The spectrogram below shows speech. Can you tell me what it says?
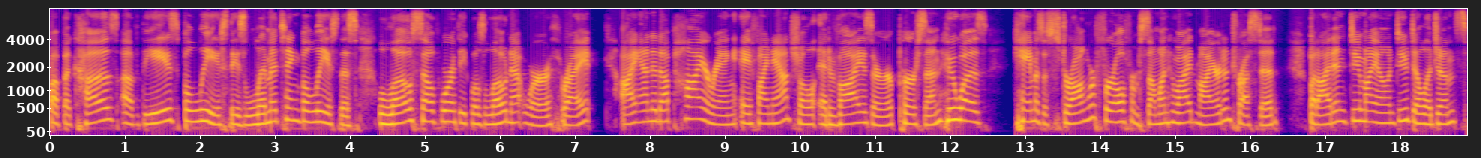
But because of these beliefs, these limiting beliefs, this low self worth equals low net worth, right? I ended up hiring a financial advisor person who was came as a strong referral from someone who I admired and trusted, but I didn't do my own due diligence.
